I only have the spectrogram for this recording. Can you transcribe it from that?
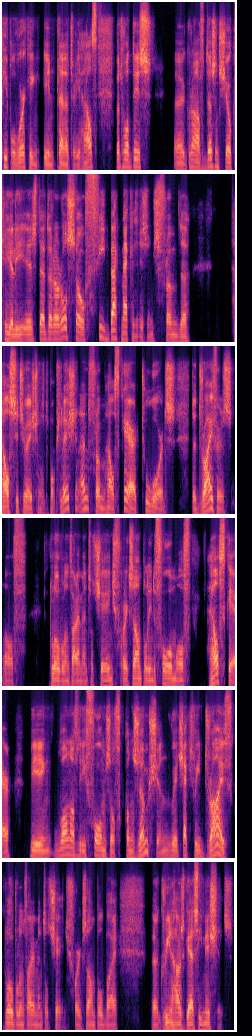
people working in planetary health. But what this uh, graph doesn't show clearly is that there are also feedback mechanisms from the health situation of the population and from healthcare towards the drivers of global environmental change, for example, in the form of healthcare being one of the forms of consumption which actually drive global environmental change, for example, by uh, greenhouse gas emissions.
